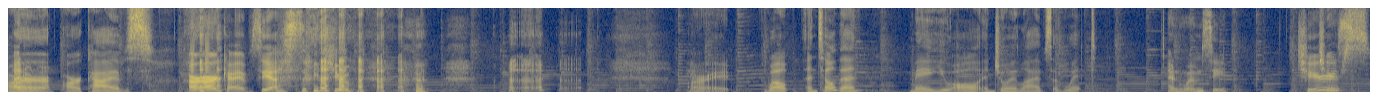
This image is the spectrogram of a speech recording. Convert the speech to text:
Our I don't know. archives. Our archives. yes. Thank you. all right. Well, until then, may you all enjoy lives of wit and whimsy. Cheers. Cheers.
